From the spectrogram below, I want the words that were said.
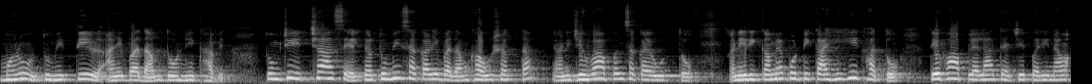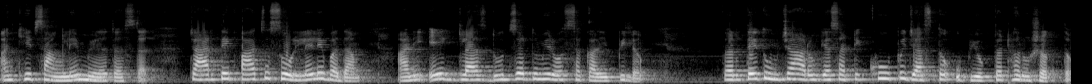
म्हणून तुम्ही तीळ आणि बदाम दोन्ही खावेत. तुमची इच्छा असेल तर तुम्ही सकाळी बदाम खाऊ शकता. आणि जेव्हा आपण सकाळी उठतो आणि रिकाम्या पोटी काहीही खातो तेव्हा आपल्याला त्याचे परिणाम आणखी चांगले मिळत असतात. चार ते पाच सोललेले बदाम आणि एक ग्लास दूध जर तुम्ही रोज सकाळी पिलं तर ते तुमच्या आरोग्यासाठी खूप जास्त उपयुक्त ठरू शकतं.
